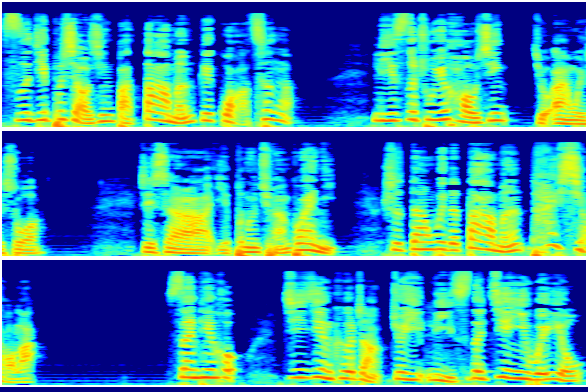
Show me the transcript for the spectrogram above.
司机不小心把大门给剐蹭了，李四出于好心就安慰说：“这事儿啊也不能全怪你，是单位的大门太小了。”三天后，基建科长就以李四的建议为由，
